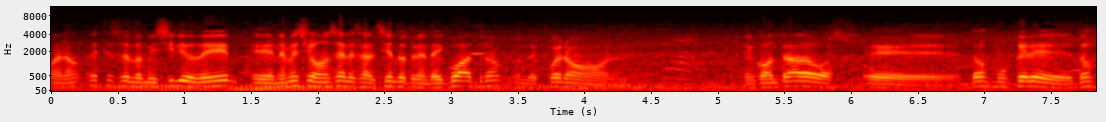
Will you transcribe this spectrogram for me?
Bueno, este es el domicilio de eh, Nemesio González al 134, donde fueron encontrados eh, dos mujeres, dos,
